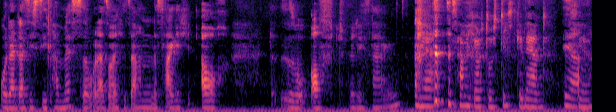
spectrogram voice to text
oder dass ich sie vermisse oder solche Sachen. Das sage ich auch so oft, würde ich sagen. Ja, das habe ich auch durch dich gelernt. Ja. Hier.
